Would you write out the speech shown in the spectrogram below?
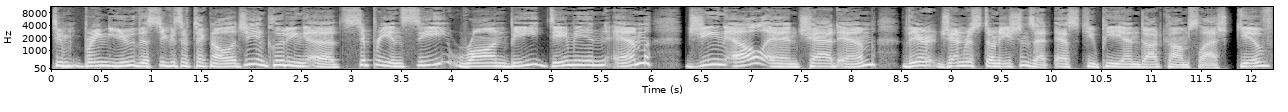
to bring you the secrets of technology, including uh, Cyprian C, Ron B, Damian M, Gene L, and Chad M. Their generous donations at sqpn.com slash give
